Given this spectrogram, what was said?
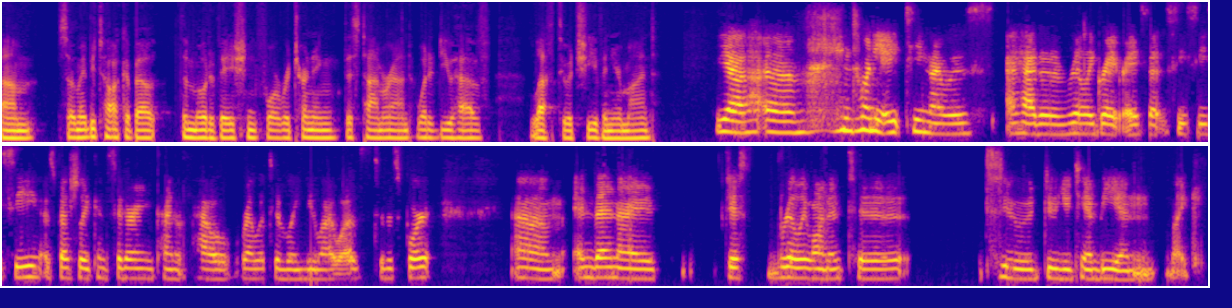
Um, so maybe talk about the motivation for returning this time around. What did you have left to achieve in your mind? Yeah, um, in 2018, I was I had a really great race at CCC, especially considering kind of how relatively new I was to the sport. Um, and then I just really wanted to to do UTMB and like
